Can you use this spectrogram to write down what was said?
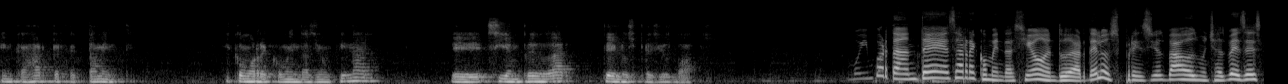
encajar perfectamente. Y como recomendación final, eh, siempre dudar de los precios bajos. Muy importante esa recomendación, dudar de los precios bajos muchas veces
